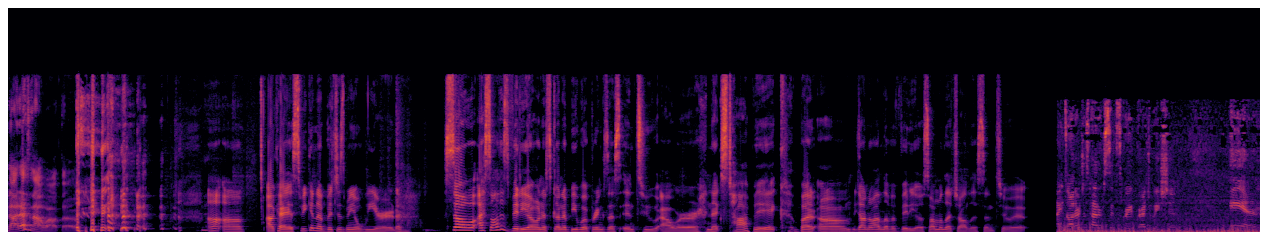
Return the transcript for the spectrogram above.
Nah, that's not wild though. Uh-uh. Okay, speaking of bitches being weird. So I saw this video and it's gonna be what brings us into our next topic. But um y'all know I love a video, so I'm gonna let y'all listen to it. My daughter just had her sixth grade graduation, and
